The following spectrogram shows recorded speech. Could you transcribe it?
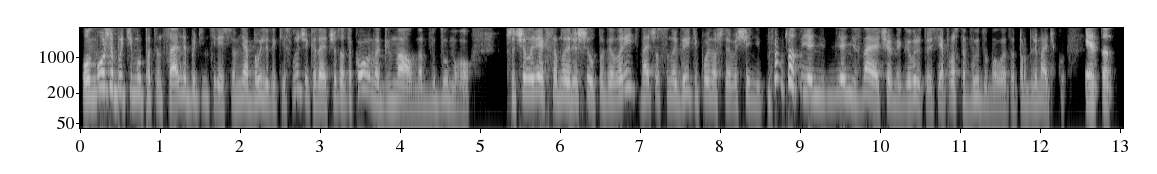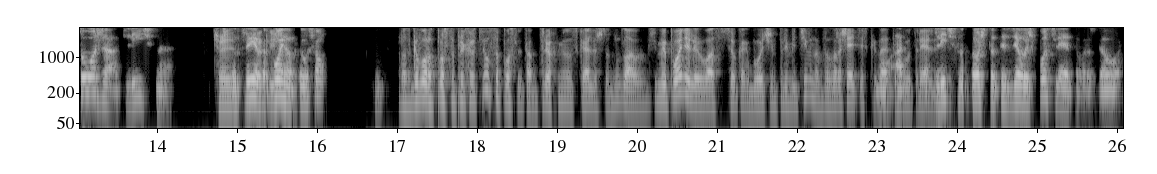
Он может быть ему потенциально быть интересен. У меня были такие случаи, когда я что-то такого нагнал, выдумывал, что человек со мной решил поговорить, начал со мной говорить и понял, что я вообще не... Ну, просто я не, я не знаю, о чем я говорю. То есть я просто выдумал эту проблематику. Это тоже отлично, что, что ты это отлично? понял, ты ушел. Разговор просто прекратился после там трех минут, сказали, что ну да, мы поняли, у вас все как бы очень примитивно, возвращайтесь, когда ну, это от, будет реально. Отлично то, что ты сделаешь после этого разговора.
